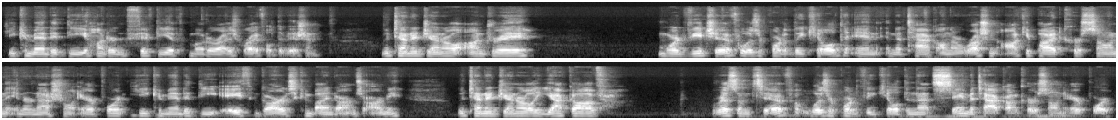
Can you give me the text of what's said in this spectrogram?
He commanded the 150th Motorized Rifle Division. Lieutenant General Andrei Mordvichev was reportedly killed in an attack on the Russian occupied Kherson International Airport. He commanded the 8th Guards Combined Arms Army. Lieutenant General Yakov Rezantsev was reportedly killed in that same attack on Kherson Airport.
